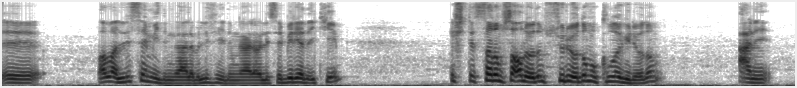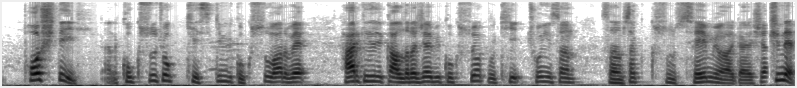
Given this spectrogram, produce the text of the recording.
Ee, valla lise miydim galiba liseydim galiba lise 1 ya da 2'yim. İşte sarımsağı alıyordum sürüyordum okula gidiyordum. Hani hoş değil. Yani kokusu çok keskin bir kokusu var ve herkesin kaldıracağı bir kokusu yok mu ki çoğu insan sarımsak kokusunu sevmiyor arkadaşlar. Şimdi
